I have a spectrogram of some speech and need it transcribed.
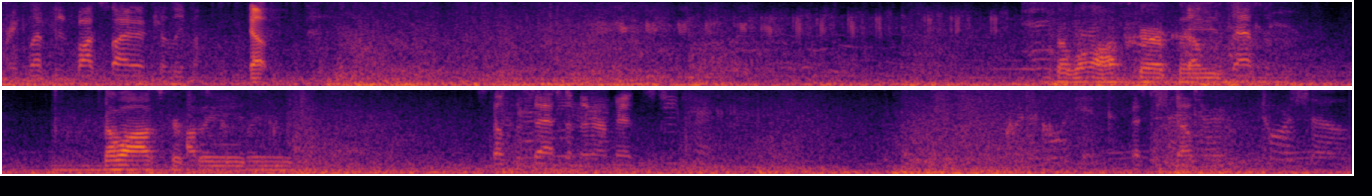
Bring left in box 5 after Lima. Yep. Double Oscar, please. assassin. Double Oscar, please. Stealth assassin in our midst. Critical hit. That's Center stealth. Torso.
